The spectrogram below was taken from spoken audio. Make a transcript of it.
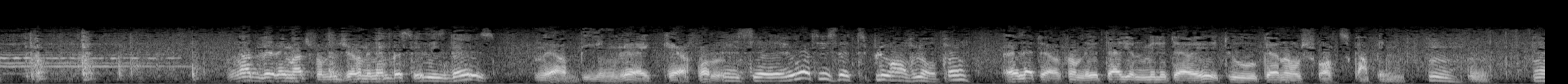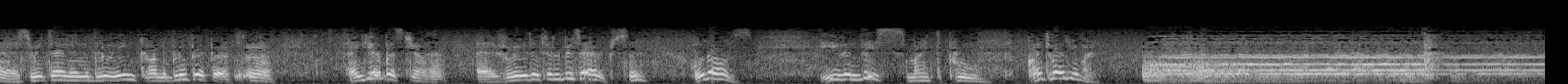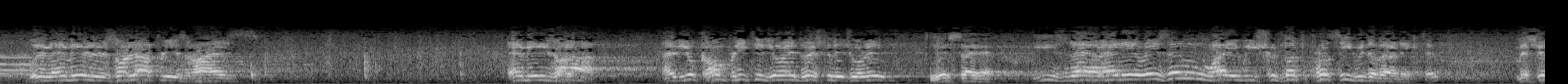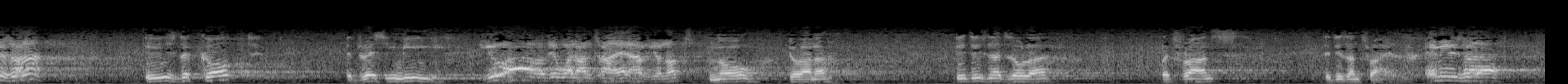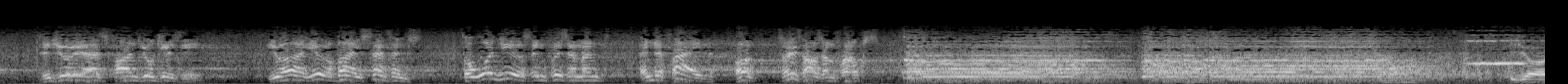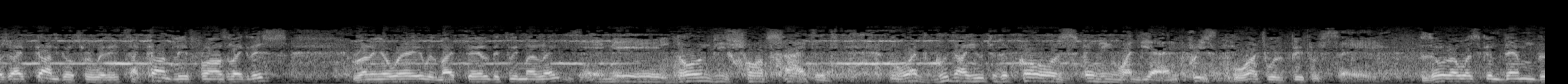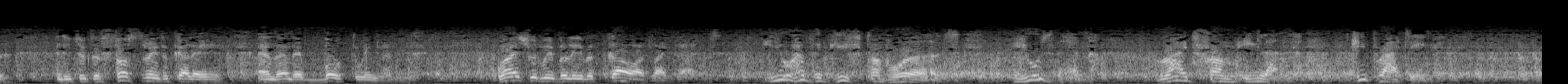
Not very much from the German embassy these days. They are being very careful. Yes, uh, what is that blue envelope, huh? A letter from the Italian military to Colonel Schwartzkoppen. Hmm. Yes, written in blue ink on the blue paper. Uh, thank you, Bastian. Every little bit helps. huh? Who knows? Even this might prove quite valuable. Emile Zola please rise? Emile Zola, have you completed your address to the jury? Yes, I have. Is there any reason why we should not proceed with the verdict? Monsieur Zola, Is the court addressing me? you are the one on trial, are you not? No, Your Honor. It is not Zola, but France that is on trial. Emile Zola, the jury has found you guilty. You are hereby sentenced to one year's imprisonment and a fine of 3,000 francs. George, I can't go through with it. I can't leave France like this, running away with my tail between my legs. Emile, don't be short-sighted. What good are you to the cause spending one year in prison? What will people say? Zola was condemned, and he took the first train to Calais, and then they both to England. Why should we believe a coward like that? You have the gift of words. Use them. Write from England. Keep writing.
